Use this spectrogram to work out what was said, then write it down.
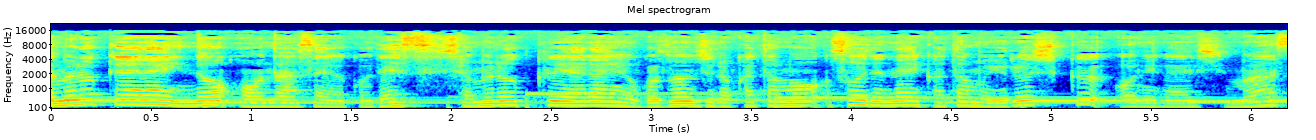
シャムロックエアラインのオーナーさよこです。シャムロックエアラインをご存知の方もそうでない方もよろしくお願いします。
